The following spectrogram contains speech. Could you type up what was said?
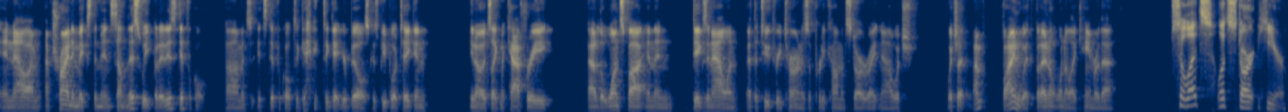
and now I'm I'm trying to mix them in some this week, but it is difficult. Um, it's it's difficult to get to get your bills because people are taking, you know, it's like McCaffrey out of the one spot and then Diggs and Allen at the two three turn is a pretty common start right now, which which I, I'm fine with, but I don't want to like hammer that. So let's let's start here.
